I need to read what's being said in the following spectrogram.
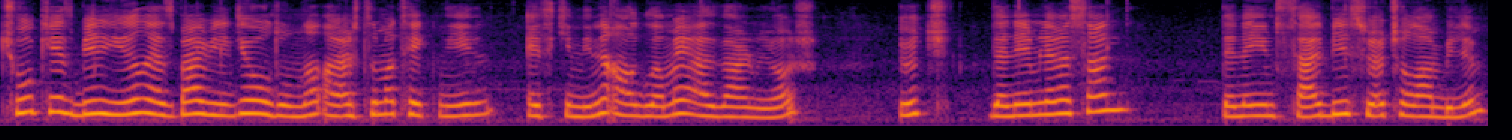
çoğu kez bir yığın ezber bilgi olduğundan araştırma tekniğinin etkinliğini algılamaya el vermiyor. 3. Deneyimlemesel, deneyimsel bir süreç olan bilim,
